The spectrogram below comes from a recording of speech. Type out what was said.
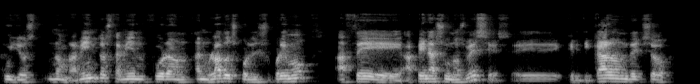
cuyos nombramientos también fueron anulados por el Supremo hace apenas unos meses. Eh, criticaron, de hecho,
